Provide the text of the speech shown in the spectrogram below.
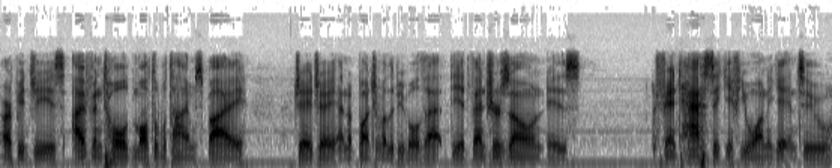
RPGs. I've been told multiple times by JJ and a bunch of other people that the Adventure Zone is fantastic if you want to get into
